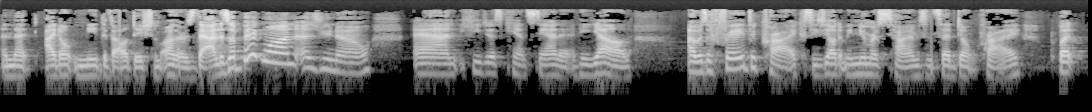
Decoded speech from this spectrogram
and that I don't need the validation of others. That is a big one, as you know. And he just can't stand it. And he yelled, I was afraid to cry because he's yelled at me numerous times and said, don't cry. But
